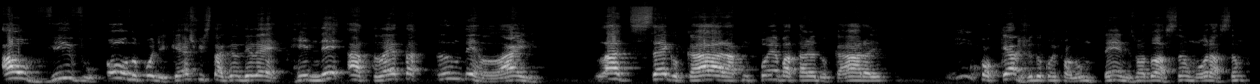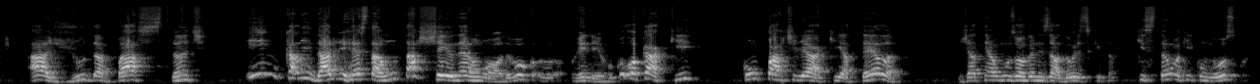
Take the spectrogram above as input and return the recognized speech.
ao vivo ou no podcast, o Instagram dele é Renê Atleta Underline. Lá segue o cara, acompanha a batalha do cara. E qualquer ajuda, como ele falou, um tênis, uma doação, uma oração, ajuda bastante. E o calendário de Resta 1 tá cheio, né, Romualdo? Eu vou, Renê, eu vou colocar aqui, compartilhar aqui a tela já tem alguns organizadores que, que estão aqui conosco.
